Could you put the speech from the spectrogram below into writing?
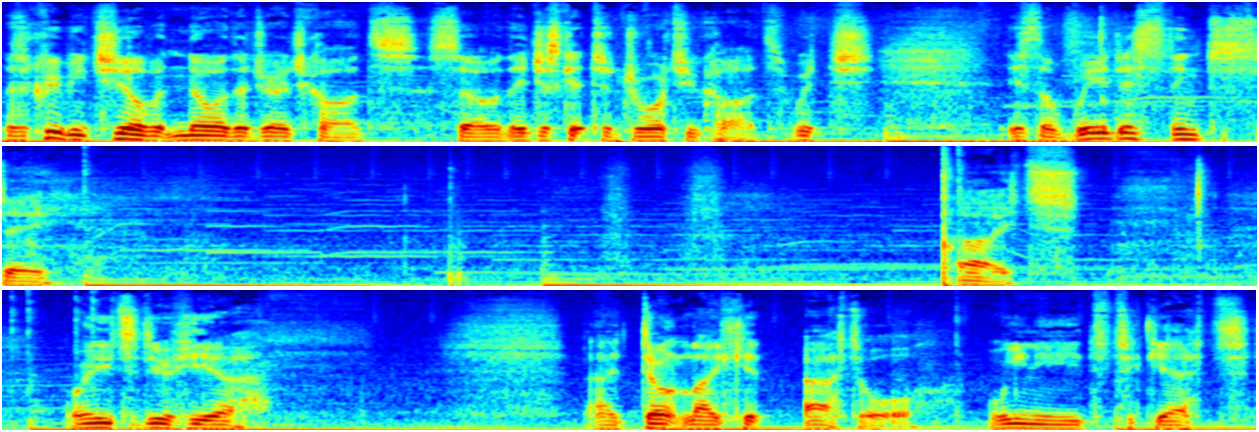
There's a Creeping Chill, but no other Dredge cards, so they just get to draw two cards, which is the weirdest thing to say. Alright, what we need to do here, I don't like it at all. We need to get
